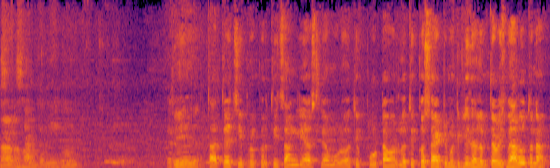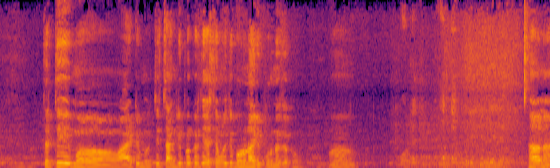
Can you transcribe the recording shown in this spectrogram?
हा हा, हा. ते तात्याची प्रकृती चांगली असल्यामुळं ते पोटावरलं ते कसं ऑटोमॅटिकली झालं त्यावेळेस मी आलो होतो ना तर ते ऑटोम ते चांगली प्रकृती असल्यामुळे ती भरून आली पूर्ण जखम. हां. हा ना.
